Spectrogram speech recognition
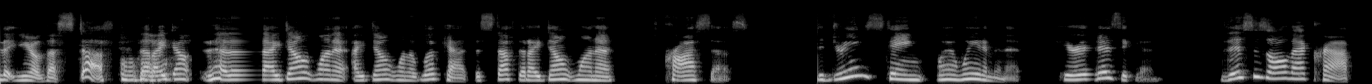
that you know the stuff uh-huh. that I don't that I don't want to I don't want to look at the stuff that I don't want to process. The dream saying, well, wait a minute, here it is again. This is all that crap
